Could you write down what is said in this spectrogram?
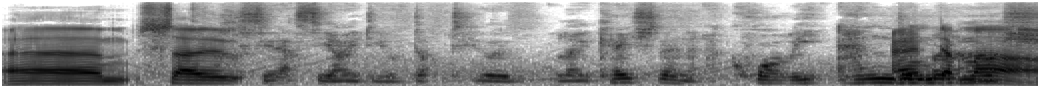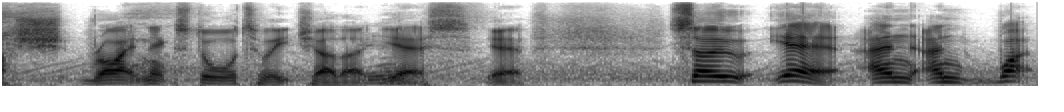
Oh. Um, so, See, that's the ideal Doctor Who location, and a quarry and, and a a marsh right next door to each other. Yeah. Yes, yeah. So yeah, and and what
